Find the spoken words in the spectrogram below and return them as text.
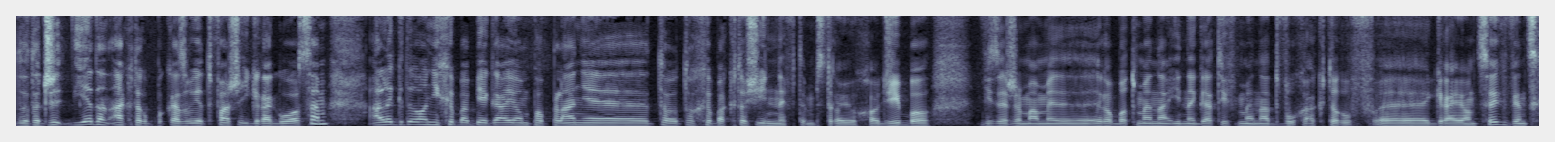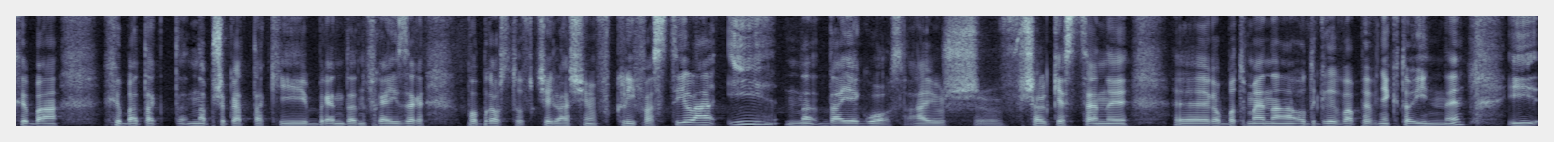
to znaczy jeden aktor pokazuje twarz i gra głosem, ale gdy oni chyba biegają po planie, to, to chyba ktoś inny w tym stroju chodzi, bo widzę, że mamy Robotmana i Negativemana, dwóch aktorów e, grających, więc chyba, chyba tak, na przykład taki Brendan Fraser po prostu wciela się w Cliffa Steela i daje głos, a już wszelkie sceny e, Robotmana odgrywa pewnie kto inny. I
